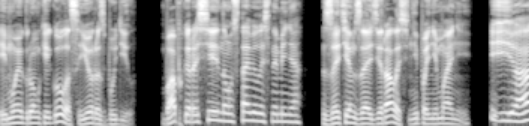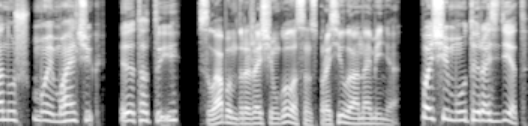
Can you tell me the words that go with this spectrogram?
и мой громкий голос ее разбудил. Бабка рассеянно уставилась на меня, затем заозиралась в непонимании. «Януш, мой мальчик, это ты?» Слабым дрожащим голосом спросила она меня. «Почему ты раздет?»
